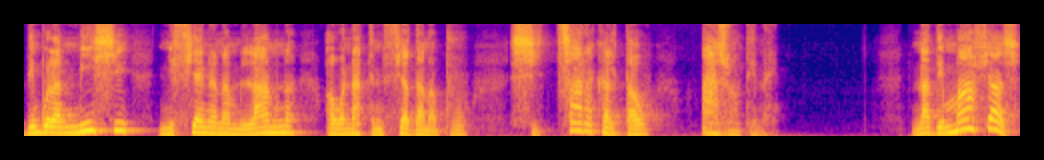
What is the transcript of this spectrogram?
dia mbola misy ny fiainana milamina ao anatin'ny fiadanam-po sy tsara kalitao azo antenaina. Na dia mafy aza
